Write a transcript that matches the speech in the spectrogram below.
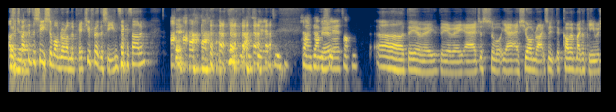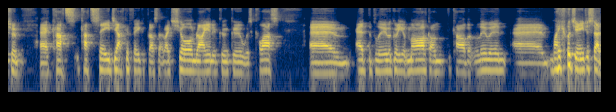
I was expected yeah. to see someone run on the pitch for the season tickets on him. Try and grab a shirt off him. Oh dear me, dear me. Uh, just so yeah, uh, Sean Wright. So the comment of Michael Keane was from uh, Cats Cats Sajak, I think, perhaps that right. Sean Ryan Nkounkou was class. Um, Ed the Blue agree with Mark on Calvert Lewin. Um, Michael James just said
